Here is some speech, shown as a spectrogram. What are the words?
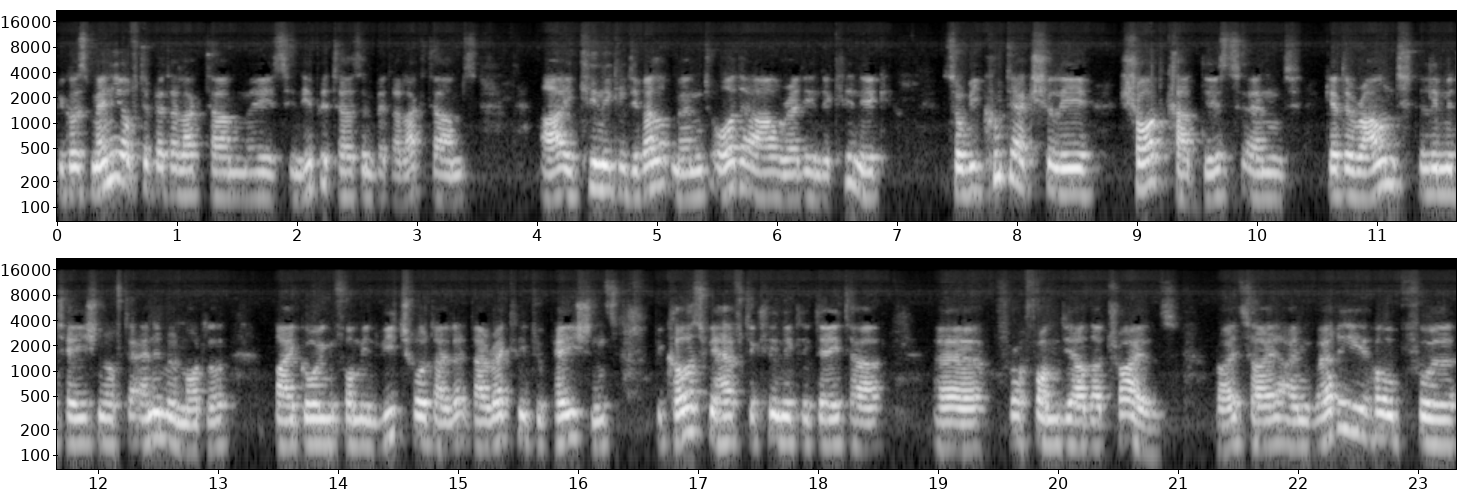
because many of the beta lactamase inhibitors and beta lactams are in clinical development or they are already in the clinic. So we could actually shortcut this and get around the limitation of the animal model by going from in vitro di directly to patients because we have the clinical data uh, from the other trials, right? So I, I'm very hopeful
